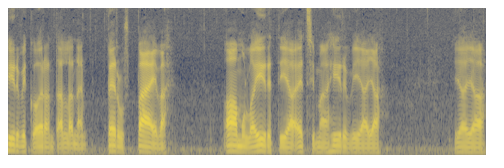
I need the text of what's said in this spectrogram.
hirvikoiran tällainen peruspäivä. Aamulla irti ja etsimään hirviä ja, ja, ja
